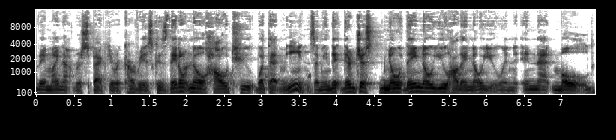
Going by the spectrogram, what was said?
they might not respect your recovery is because they don't know how to what that means. I mean, they, they're just know they know you how they know you, and in that mold,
